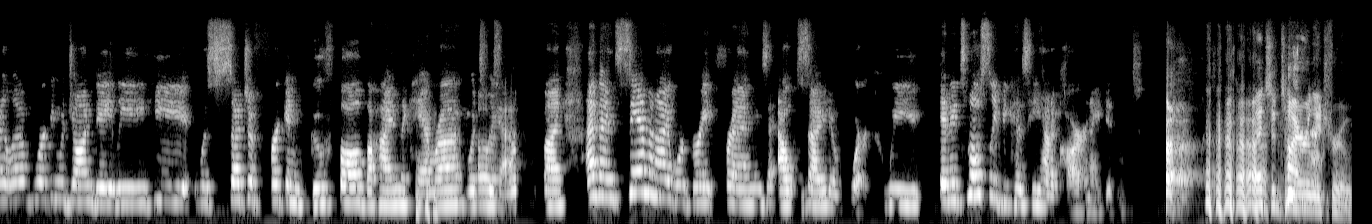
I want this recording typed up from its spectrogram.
I loved working with John Daley. He was such a freaking goofball behind the camera, which Oh, was yeah. really fun. And then Sam and I were great friends outside of work. We and it's mostly because he had a car and I didn't. That's entirely true.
